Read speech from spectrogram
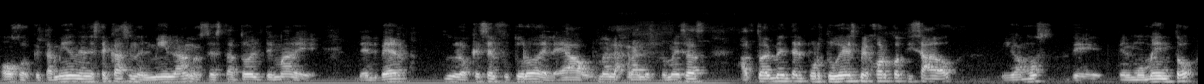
Ojo, que también en este caso en el Milan, o sea, está todo el tema de, del ver lo que es el futuro de Leao, una de las grandes promesas. Actualmente el portugués mejor cotizado, digamos, de, del momento,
